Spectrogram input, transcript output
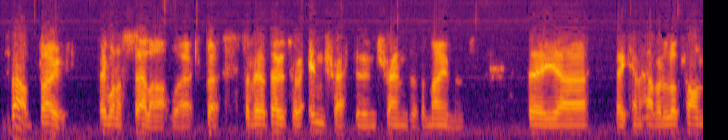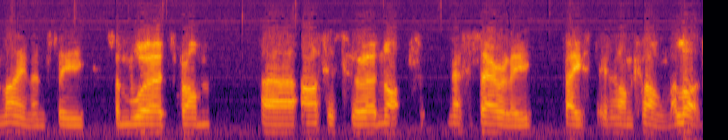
It's about both they want to sell artwork, but for those who are interested in trends at the moment, they uh, they can have a look online and see some words from uh, artists who are not necessarily based in Hong Kong. A lot,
